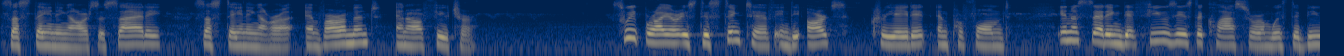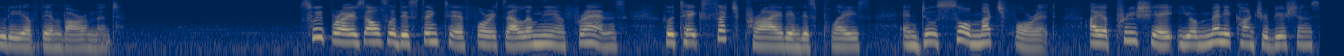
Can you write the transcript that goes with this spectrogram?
sustaining our society, sustaining our environment and our future. Sweet Briar is distinctive in the arts created and performed in a setting that fuses the classroom with the beauty of the environment. Sweet Briar is also distinctive for its alumni and friends who take such pride in this place and do so much for it I appreciate your many contributions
